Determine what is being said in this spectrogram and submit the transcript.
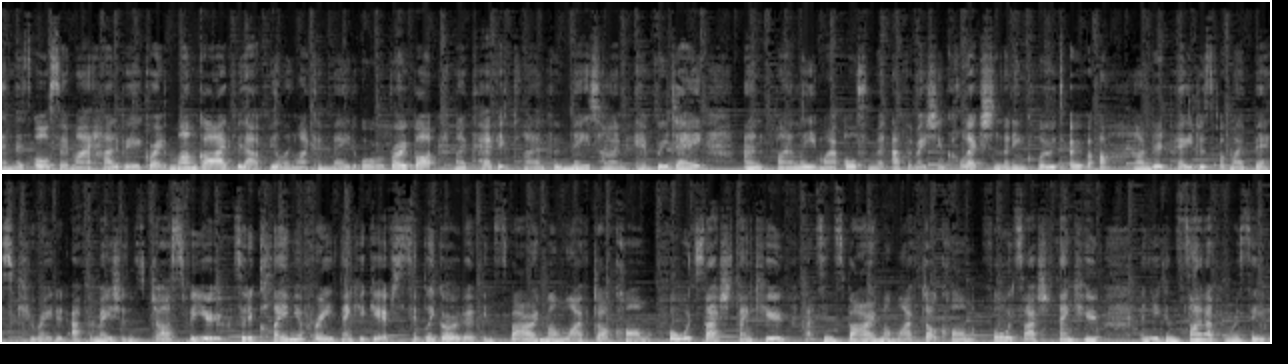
And there's also my How to Be a Great Mum guide without feeling like a maid or a robot, my perfect plan for me time every day, and finally, my ultimate affirmation collection that includes includes over 100 pages of my best curated affirmations just for you. So to claim your free thank you gift, simply go to inspiringmumlife.com forward slash thank you. That's inspiringmumlife.com forward slash thank you. And you can sign up and receive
